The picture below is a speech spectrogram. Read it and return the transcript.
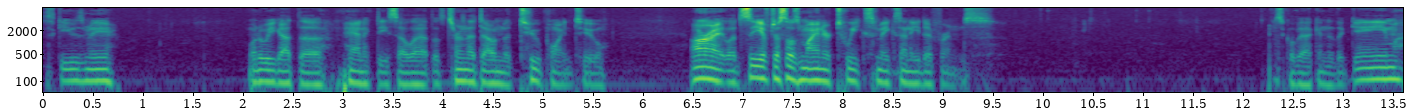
Excuse me. What do we got the panic decel at? Let's turn that down to 2.2. Alright, let's see if just those minor tweaks makes any difference. Let's go back into the game.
